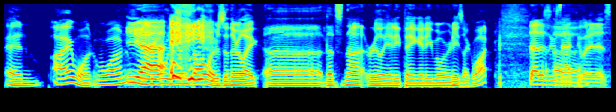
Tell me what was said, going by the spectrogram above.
"And I want one Yeah. million dollars," and they're like, "Uh, that's not really anything anymore." And he's like, "What?" That is exactly Uh, what it is.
